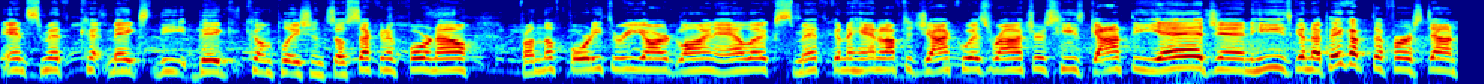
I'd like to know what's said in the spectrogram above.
and Smith makes the big completion. So second and four now from the 43-yard line. Alex Smith going to hand it off to Jacquizz Rodgers. He's got the edge, and he's going to pick up the first down,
